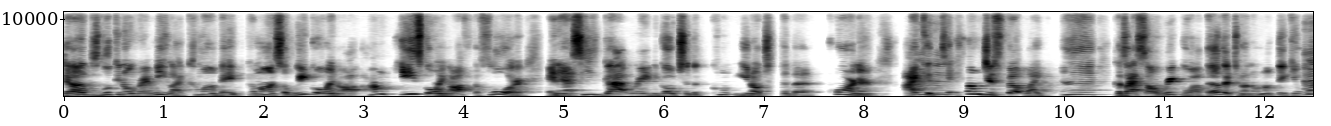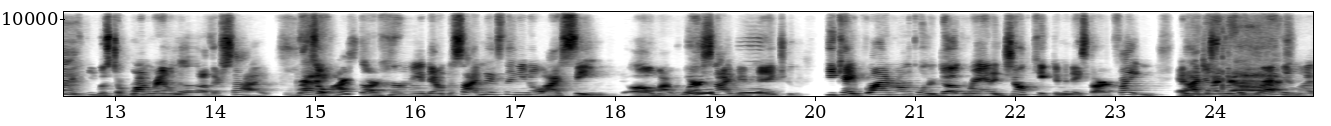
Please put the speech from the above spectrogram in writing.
Doug's looking over at me like, "Come on, babe, come on." So we going off. I'm, he's going off the floor, and as he got ready to go to the, you know, to the corner, I could. Mm-hmm. T- some just felt like because eh, I saw Rick go out the other tunnel, and I'm thinking, what mm. if he was to run around the other side? Right. So I started hurrying down the side. Next thing you know, I see oh my worst nightmare came true. He came flying around the corner. Doug ran and jump kicked him, and they started fighting. And oh I just remember gosh. grabbing my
